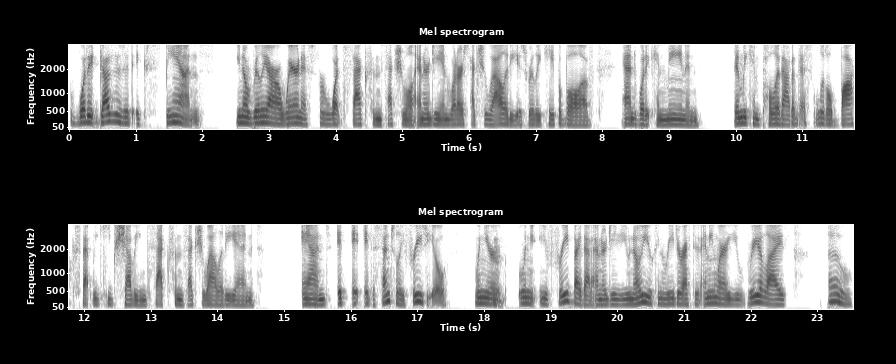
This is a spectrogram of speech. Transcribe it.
what it does is it expands you know really our awareness for what sex and sexual energy and what our sexuality is really capable of and what it can mean. And then we can pull it out of this little box that we keep shoving sex and sexuality in. And it it, it essentially frees you. When you're mm. when you're freed by that energy you know you can redirect it anywhere you realize oh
